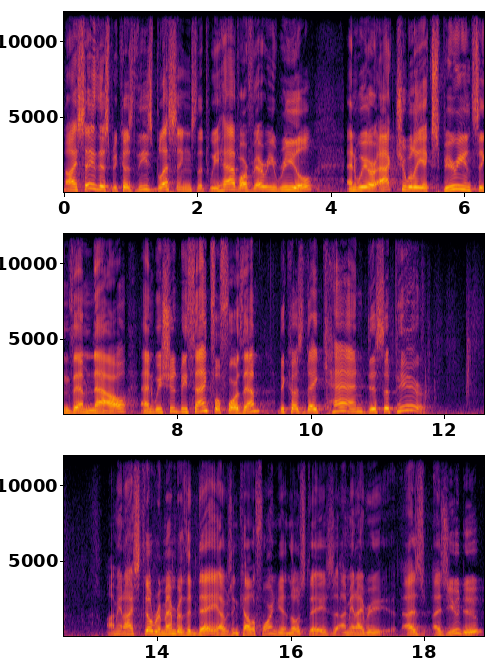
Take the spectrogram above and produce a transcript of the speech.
Now I say this because these blessings that we have are very real and we are actually experiencing them now and we should be thankful for them because they can disappear. I mean, I still remember the day I was in California in those days. I mean, I as, as you do,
